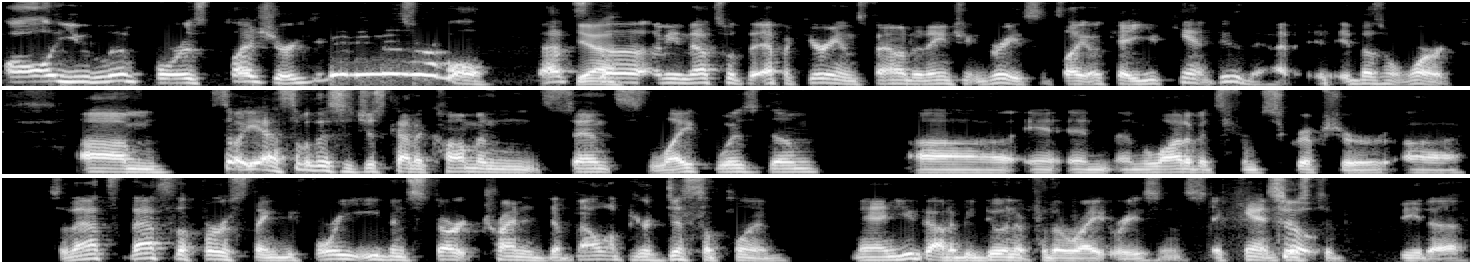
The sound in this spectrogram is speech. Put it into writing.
all you live for is pleasure, you're going to be miserable. That's yeah. the. I mean, that's what the Epicureans found in ancient Greece. It's like, okay, you can't do that. It, it doesn't work. Um, so yeah, some of this is just kind of common sense, life wisdom, uh, and, and, and a lot of it's from Scripture. Uh, so that's that's the first thing before you even start trying to develop your discipline. Man, you got to be doing it for the right reasons. It can't so, just be to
